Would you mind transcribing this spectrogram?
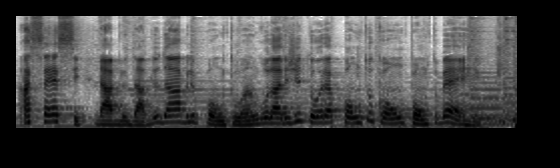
Acesse www.angulareditora.com.br.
